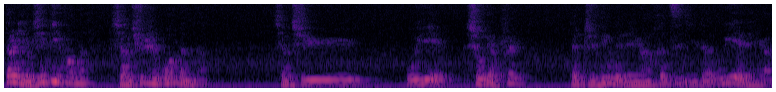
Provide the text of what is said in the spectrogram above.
但是有些地方呢，小区是关门的，小区物业收点费，在指定的人员和自己的物业人员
